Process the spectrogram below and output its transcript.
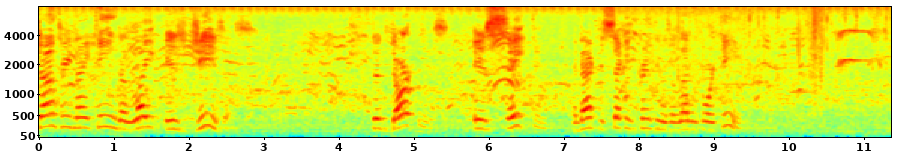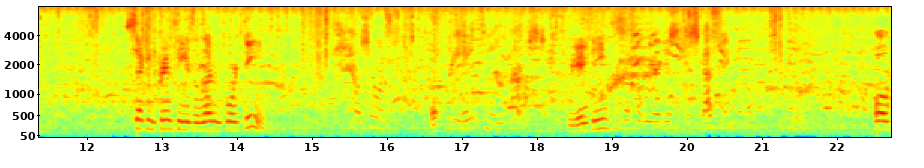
John 3:19, the light is Jesus. The darkness is Satan. And back to 2 Corinthians 11:14. 2 Corinthians 11:14. Well, show us 3:18 first. 3:18? because that's what we were just discussing. Well,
